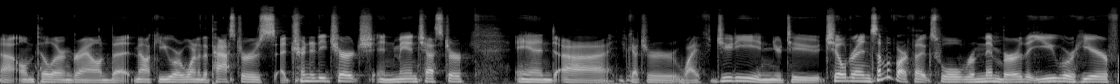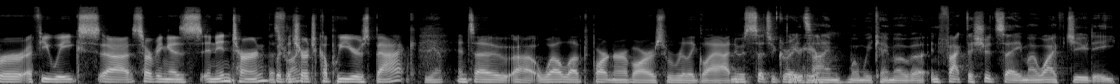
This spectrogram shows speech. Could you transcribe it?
uh, on Pillar and Ground. But Malc, you are one of the pastors at Trinity Church in Manchester, and uh, you've got your wife Judy and your two children. Some of our folks will remember that you were here for a few weeks uh, serving as an intern with the church a couple years back. Yep. And so, uh, well loved partner of ours. We're really glad. It was such a great here. time when we came over. In fact, I should say my wife Judy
